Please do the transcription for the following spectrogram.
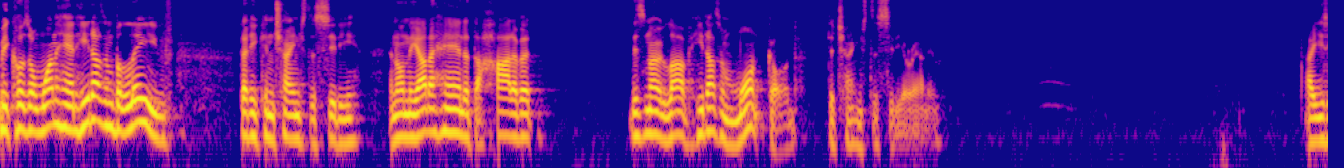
because, on one hand, he doesn't believe that he can change the city. And on the other hand, at the heart of it, there's no love. He doesn't want God to change the city around him. Are, you,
